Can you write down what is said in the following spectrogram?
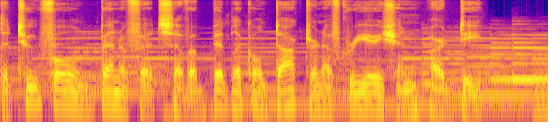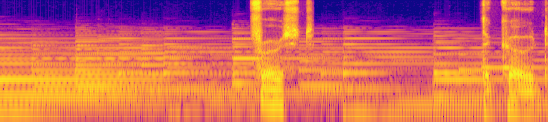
The twofold benefits of a biblical doctrine of creation are deep. First, the code.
